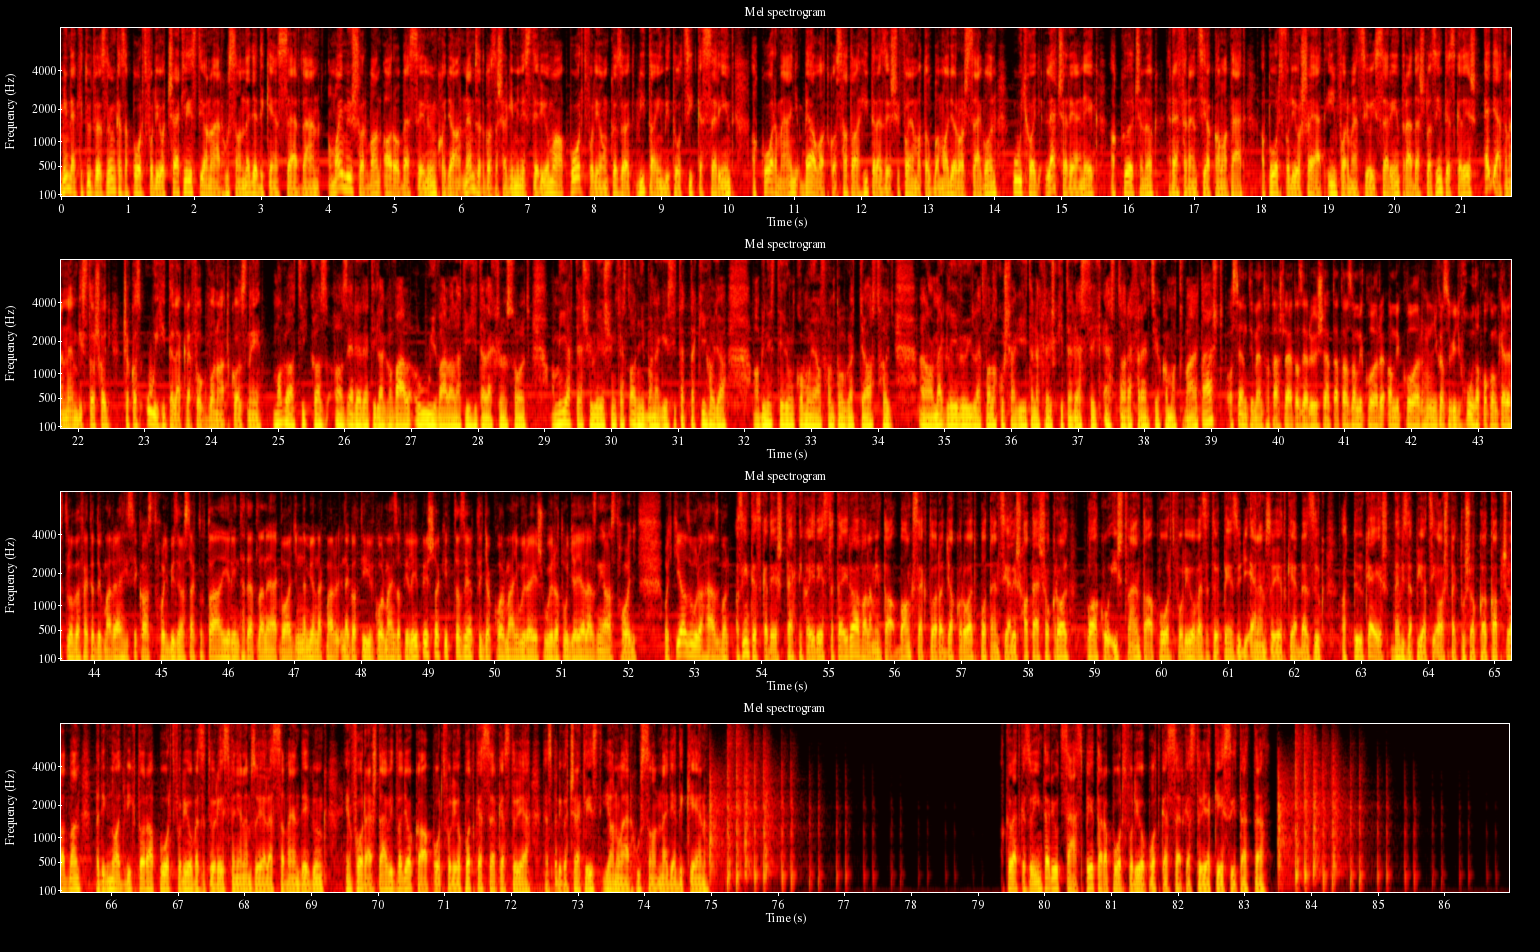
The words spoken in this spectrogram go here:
Mindenkit üdvözlünk, ez a Portfolio Checklist január 24-én szerdán. A mai műsorban arról beszélünk, hogy a Nemzetgazdasági Minisztérium a portfólión közölt vitaindító cikke szerint a kormány beavatkozhat a hitelezési folyamatokba Magyarországon úgy, hogy lecserélnék a kölcsönök referencia kamatát a portfólió saját információi szerint, ráadásul az intézkedés egyáltalán nem biztos, hogy csak az új hitelekre fog vonatkozni. Maga a cikk az, az eredetileg a vál, új vállalati hitelekről szólt. A mi értesülés jelentésünk ezt annyiban egészítette ki, hogy a, a minisztérium komolyan fontolgatja azt, hogy a meglévő, illetve a lakossági hitelekre is kiterjeszték ezt a referencia kamatváltást. A szentiment hatás lehet az erősebb. Tehát az, amikor, amikor mondjuk azt hogy hónapokon keresztül a befektetők már elhiszik azt, hogy bizonyos szektorok talán érinthetetlenek, vagy nem jönnek már negatív kormányzati lépések, itt azért így a kormány újra és újra tudja jelezni azt, hogy, hogy ki az úr a házban. Az intézkedés technikai részleteiről, valamint a bankszektorra gyakorolt potenciális hatásokról Palkó Istvánt, a portfólió vezető pénzügyi elemzőjét kérdezzük, a tőke és devizapiaci aspektusokkal kapcsolatban pedig Nagy Viktor, a portfólió vezető részvényelemzője lesz a vendégünk. Én Forrás Dávid vagyok, a portfólió podcast szerkesztője, ez pedig a checklist január 24-én. A következő interjút Szász Péter, a Portfolio podcast szerkesztője készítette.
